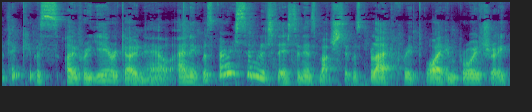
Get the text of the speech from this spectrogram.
I think it was over a year ago now, and it was very similar to this in as much as it was black with white embroidery,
